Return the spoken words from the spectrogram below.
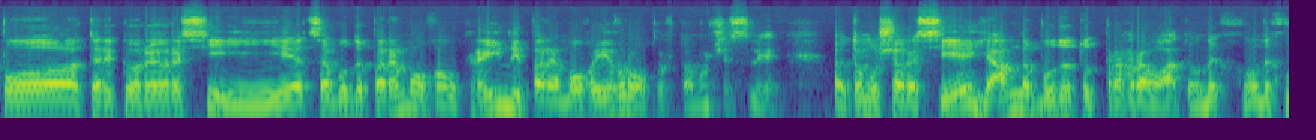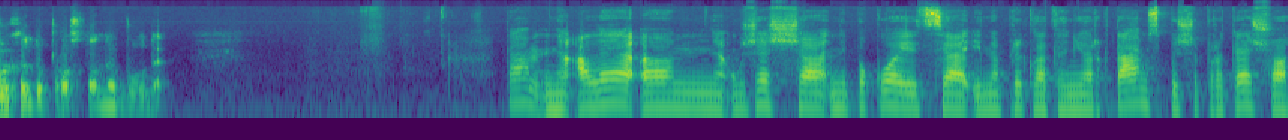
по території Росії. І це буде перемога України, перемога Європи, в тому числі, тому що Росія явно буде тут програвати. У них у них виходу просто не буде. Та але ем, уже ж непокоїться, і, наприклад, Нью-Йорк Таймс пише про те, що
